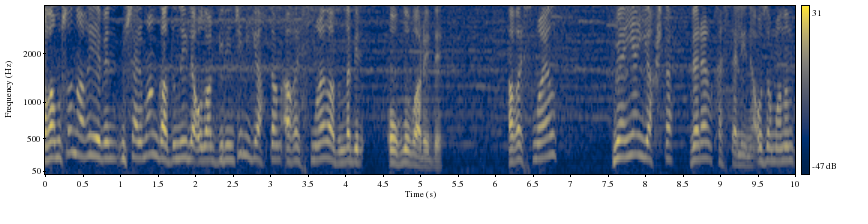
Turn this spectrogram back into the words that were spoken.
Ağa Musa Nağıyevin müsəlman qadını ilə olan birinci nigahdan Ağa İsmail adında bir oğlu var idi. Ağa İsmail müəyyən yaşda vərəm xəstəliyinə, o zamanın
